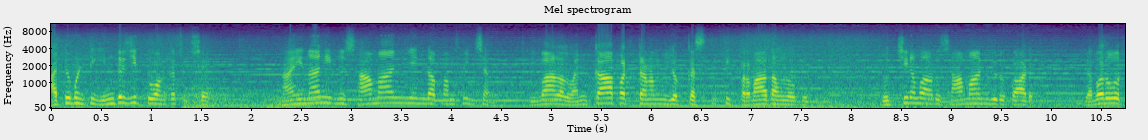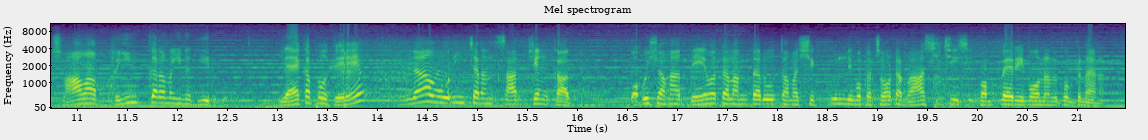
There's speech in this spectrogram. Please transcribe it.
అటువంటి ఇంద్రజిత్ వంక చూశాడు నాయనా నిన్ను సామాన్యంగా పంపించాను. ఇవాళ లంకాపట్టణం యొక్క స్థితి ప్రమాదంలోకి వచ్చిన వాడు సామాన్యుడు కాడు. ఎవరో చాలా భయంకరమైన వీరుడు. లేకపోతే ఇలా ఓడించడం సాధ్యం కాదు. బహుశా దేవతలందరూ తమ శక్తుల్ని ఒక చోట రాశి చేసి పంపారేమోననుకుంటున్నాను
